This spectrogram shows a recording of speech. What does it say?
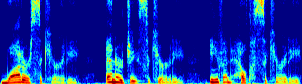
water security, energy security, even health security.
